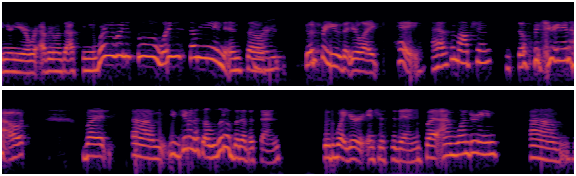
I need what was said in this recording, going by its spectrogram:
senior year where everyone's asking you, where are you going to school? What are you studying? And so right good for you that you're like, hey, I have some options. I'm still figuring it out. But um, you've given us a little bit of a sense with what you're interested in. But I'm wondering, um,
